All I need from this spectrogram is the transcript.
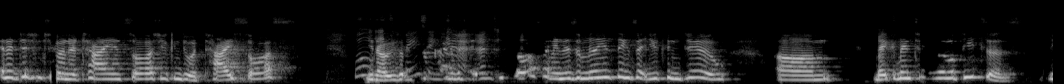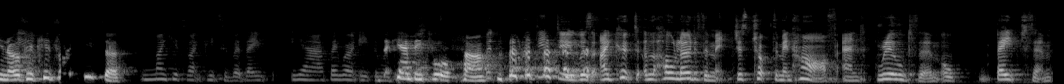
in addition to an Italian sauce, you can do a Thai sauce well, you know, amazing. Yeah, and I mean, there's a million things that you can do. Um, make them into little pizzas. You know, yeah. if your kids like pizza. My kids like pizza, but they, yeah, they won't eat them. They can't be fooled, huh? But what I did do was I cooked a whole load of them, just chopped them in half and grilled them or baked them.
